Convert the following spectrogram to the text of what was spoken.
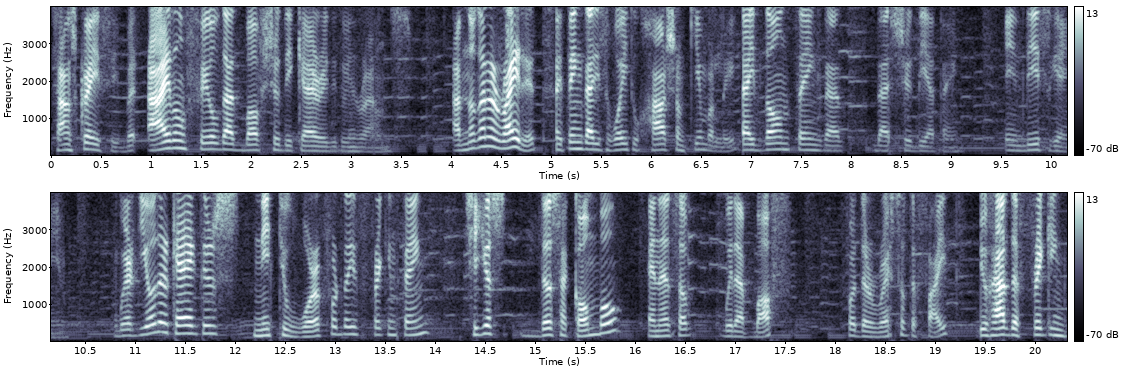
Sounds crazy, but I don't feel that buff should be carried between rounds. I'm not gonna write it. I think that is way too harsh on Kimberly. I don't think that that should be a thing in this game. Where the other characters need to work for the freaking thing, she just does a combo and ends up with a buff for the rest of the fight. You have the freaking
